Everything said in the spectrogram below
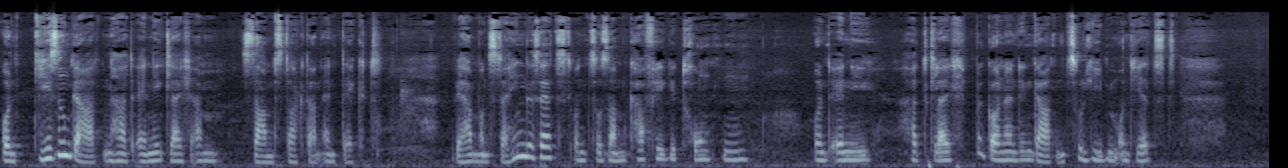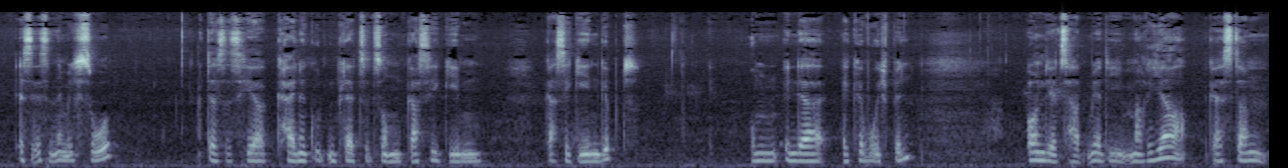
Und diesen Garten hat Annie gleich am Samstag dann entdeckt. Wir haben uns da hingesetzt und zusammen Kaffee getrunken und Annie hat gleich begonnen, den Garten zu lieben. Und jetzt, es ist nämlich so, dass es hier keine guten Plätze zum Gassi gehen, Gassi gehen gibt um in der Ecke, wo ich bin. Und jetzt hat mir die Maria gestern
